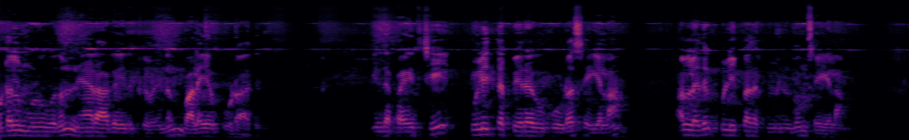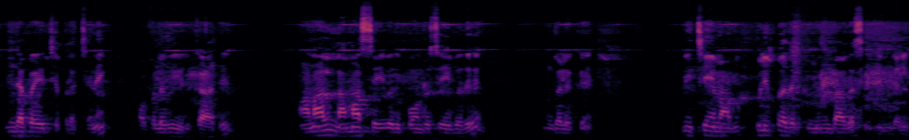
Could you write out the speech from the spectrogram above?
உடல் முழுவதும் நேராக இருக்க வேண்டும் வளையக்கூடாது. இந்த பயிற்சி குளித்த பிறகு கூட செய்யலாம் அல்லது குளிப்பதற்கு முன்பும் செய்யலாம். இந்த பயிற்சி பிரச்சனை அவ்வளவு இருக்காது. ஆனால் நமாஸ் செய்வது போன்று செய்வது உங்களுக்கு நிச்சயமாக குளிப்பதற்கு முன்பாக செய்யுங்கள்.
